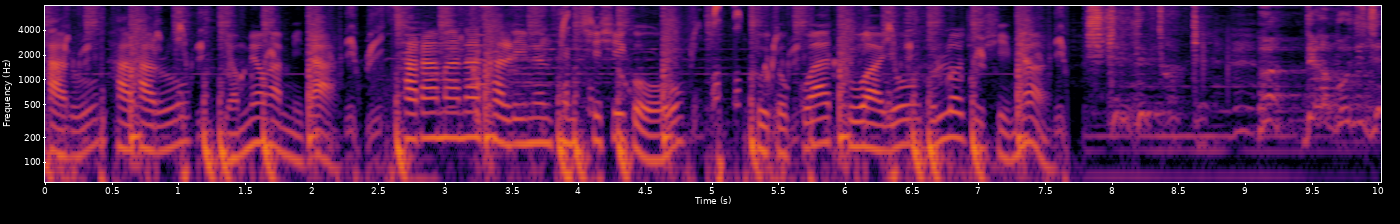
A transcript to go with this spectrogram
하루 하루 연명합니다. 사람 하나 살리는 셈 치시고 구독과 좋아요 눌러주시면? 내가 뭐든지.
